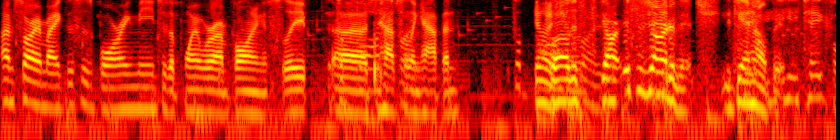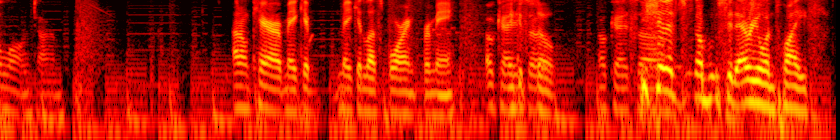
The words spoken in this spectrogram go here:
I'm sorry, Mike. This is boring me to the point where I'm falling asleep. It's Uh, to have something happen. It's a Well, this is fight. Yar- this is Yaridovich. You It's can't help it. He takes a long time. I don't care. Make it make it less boring for me. Okay, Make it so, so. okay, so You should have Geno boosted everyone twice.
